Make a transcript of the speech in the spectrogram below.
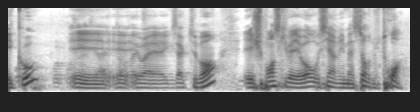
Echo. Et, et- ouais, exactement. Et je pense qu'il va y avoir aussi un remaster du 3.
